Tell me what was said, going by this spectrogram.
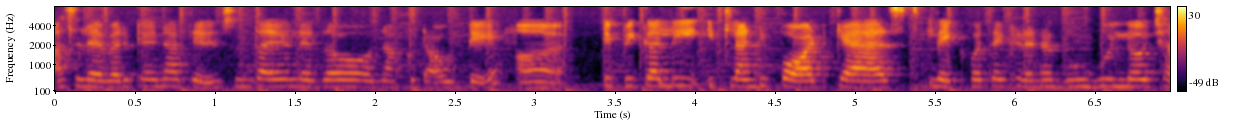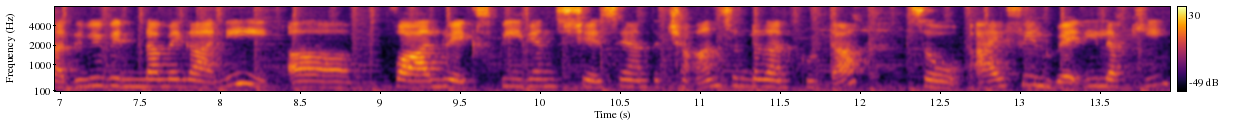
అసలు ఎవరికైనా తెలుసుంటాయో లేదో నాకు డౌటే. టిపికల్లీ ఇట్లాంటి పాడ్కాస్ట్ లేకపోతే ఎక్కడైనా గూగుల్లో చదివి వినడమే కానీ వాళ్ళు ఎక్స్పీరియన్స్ చేసే అంత ఛాన్స్ ఉండదు అనుకుంటా so I feel very lucky.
